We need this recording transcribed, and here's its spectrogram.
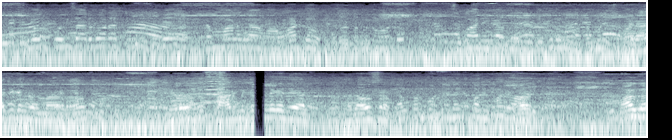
ఈరోజు పోయినసారి కూడా టీడీపీకే బ్రహ్మాండంగా మా వార్డు ఇరవై తొమ్మిది వార్డు సుభాని గారు దగ్గర ఉన్న తమ్ముడి సుభాని రాజకీయ నిర్మాణం ఈరోజు కార్మికులుగా చేయాలి. అది అవసరం. మాకు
